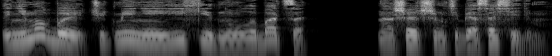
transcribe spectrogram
ты не мог бы чуть менее ехидно улыбаться нашедшим тебя соседям?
